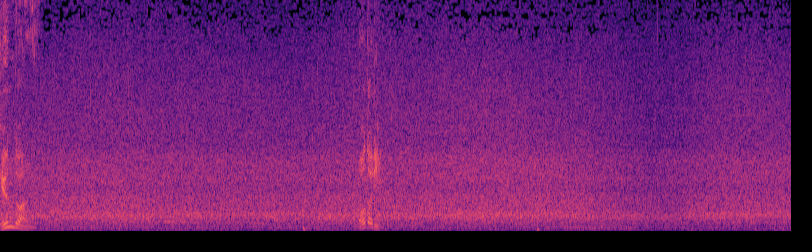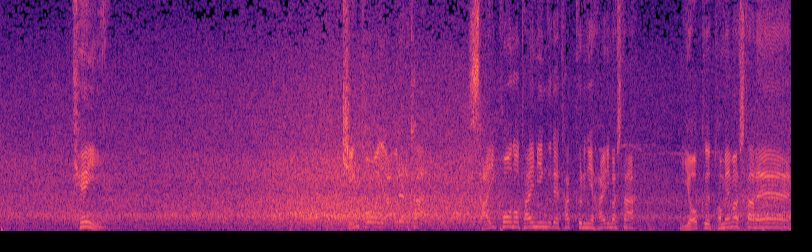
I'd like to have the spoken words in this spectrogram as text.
ギュンドアンロドリケイン。均衡を破れるか。最高のタイミングでタックルに入りました。よく止めましたね。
